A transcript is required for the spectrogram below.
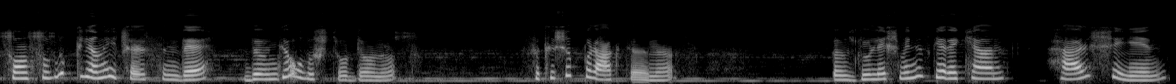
sonsuzluk planı içerisinde döngü oluşturduğunuz, sıkışıp bıraktığınız, özgürleşmeniz gereken her şeyin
